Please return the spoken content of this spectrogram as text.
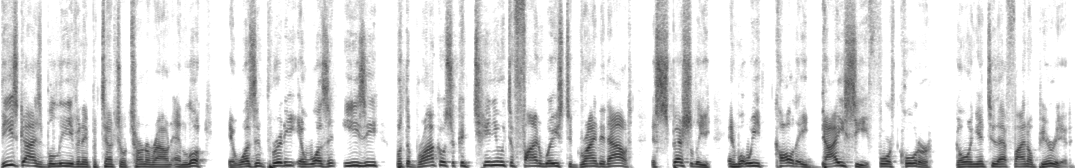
these guys believe in a potential turnaround. And look, it wasn't pretty, it wasn't easy, but the Broncos are continuing to find ways to grind it out, especially in what we called a dicey fourth quarter going into that final period.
